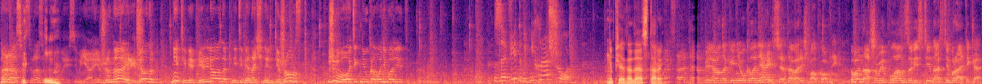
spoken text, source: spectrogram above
Раз и сразу новая семья и жена, и ребенок. Ни тебе пеленок, ни тебе ночных дежурств. Животик ни у кого не болит. Завидовать нехорошо. Вообще-то, да, старый. Кстати, от пеленок и не уклоняемся, товарищ полковник. Вынашиваем план завести Насте братика,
